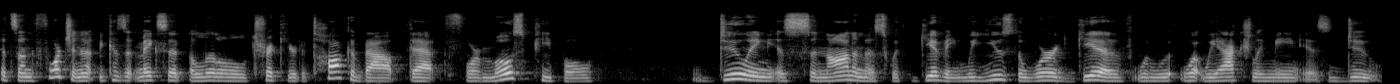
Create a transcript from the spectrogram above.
It's unfortunate because it makes it a little trickier to talk about that for most people, doing is synonymous with giving. We use the word give when we, what we actually mean is do.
